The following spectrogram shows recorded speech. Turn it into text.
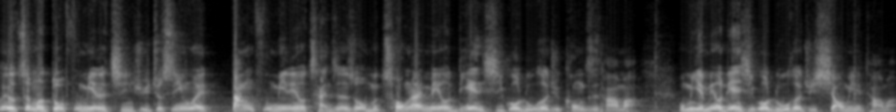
会有这么多负面的情绪，就是因为当负面念头产生的时候，我们从来没有练习过如何去控制它嘛。我们也没有练习过如何去消灭它嘛。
